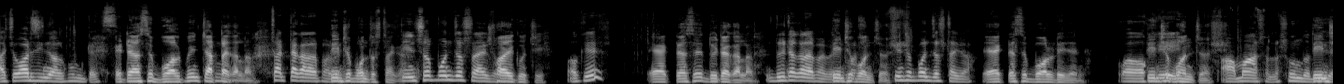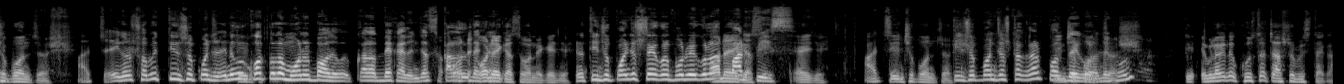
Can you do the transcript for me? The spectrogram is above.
আচ্ছা অরিজিনাল ফুমটেক্স এটা আছে বল পিন চারটা কালার চারটা কালার পাবেন। তিনশো পঞ্চাশ টাকা। তিনশো পঞ্চাশ টাকা ছয় কুচি। ওকে। একটা আছে দুইটা কালার দুইটা কালার পাবেন। তিনশো পঞ্চাশ। তিনশো পঞ্চাশ টাকা। একটা আছে বল ডিজাইন. তিনশো পঞ্চাশ। আহ, মাশাআল্লাহ সুন্দর তিনশো পঞ্চাশ। আচ্ছা এগুলো সবই তিনশো পঞ্চাশ। এগুলো কতগুলো মডেল পাওয়া যাবে কালার দেখা জাস্ট কালার অনেক- আছে অনেক এই যে। তিনশো পঞ্চাশ টাকা করে পড়বে এগুলো পার পিস এই যে। আচ্ছা তিনশো পঞ্চাশ। তিনশো পঞ্চাশ টাকার পর্দা এগুলো দেখুন। এগুলো কিন্তু খুচরা চারশো বিশ টাকা।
